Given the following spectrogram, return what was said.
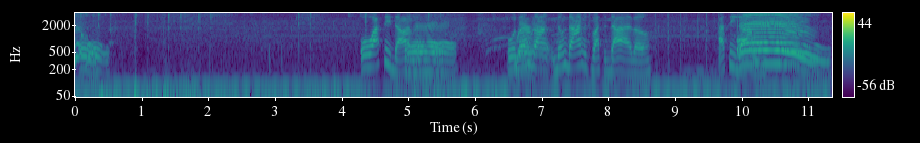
Oh. Oh, I see diamonds. Oh. Where? them, di them diamonds about to die though. I see diamonds.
